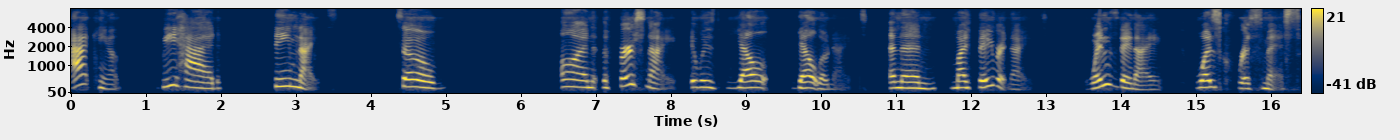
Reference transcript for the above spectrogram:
at camp, we had theme nights. So on the first night, it was yell yellow night. And then my favorite night, Wednesday night, was Christmas.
